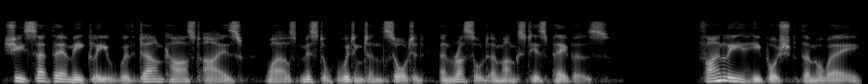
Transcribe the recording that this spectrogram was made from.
She sat there meekly with downcast eyes, whilst Mr. Whittington sorted and rustled amongst his papers. Finally he pushed them away,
